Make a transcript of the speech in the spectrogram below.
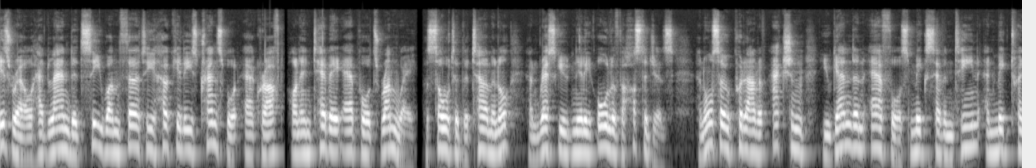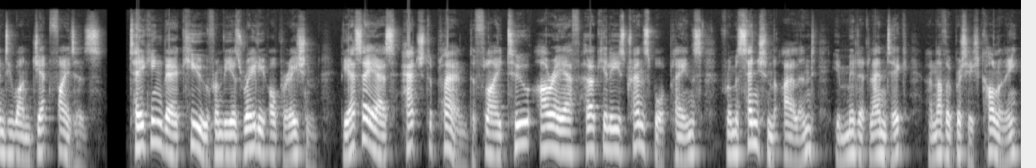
Israel had landed C 130 Hercules transport aircraft on Entebbe Airport's runway, assaulted the terminal, and rescued nearly all of the hostages, and also put out of action Ugandan Air Force MiG 17 and MiG 21 jet fighters. Taking their cue from the Israeli operation, the SAS hatched a plan to fly two RAF Hercules transport planes from Ascension Island in mid Atlantic, another British colony,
